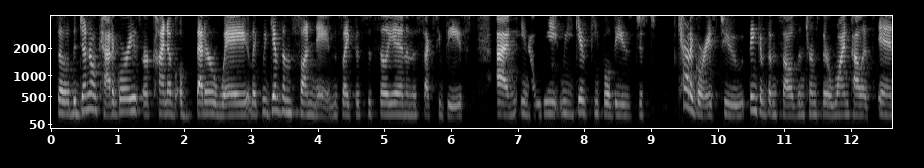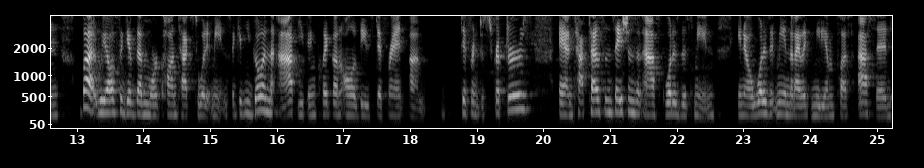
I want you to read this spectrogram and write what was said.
So the general categories are kind of a better way, like we give them fun names, like the Sicilian and the Sexy Beast, and you know we we give people these just categories to think of themselves in terms of their wine palates in, but we also give them more context to what it means. Like if you go in the app, you can click on all of these different um, different descriptors and tactile sensations and ask, what does this mean? You know, what does it mean that I like medium plus acid?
